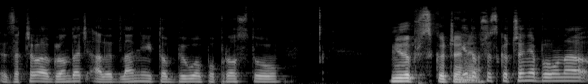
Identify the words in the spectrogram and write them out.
zaczęła oglądać, ale dla niej to było po prostu... Nie do przeskoczenia. Nie do przeskoczenia, bo ona,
